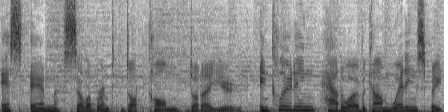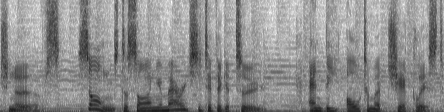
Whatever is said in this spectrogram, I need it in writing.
smcelebrant.com.au, including how to overcome wedding speech nerves, songs to sign your marriage certificate to, and the ultimate checklist.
